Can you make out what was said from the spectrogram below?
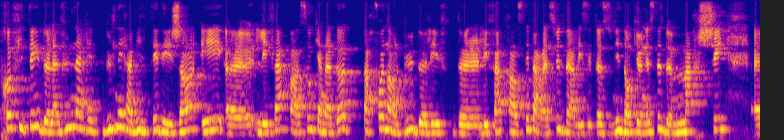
profiter de la vulnérabilité des gens et euh, les faire passer au Canada, parfois dans le but de les, de les faire transiter par la suite vers les États-Unis. Donc, il y a une espèce de marché euh,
